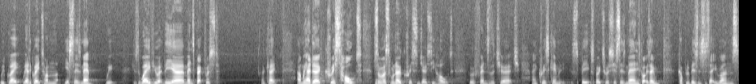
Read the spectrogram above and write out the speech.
We, great, we had a great time yesterday as us a wave, you at the uh, men's breakfast. Okay? And we had uh, Chris Holt. Some of us will know Chris and Josie Holt, who are friends of the church. And Chris came and speak, spoke to us just as men. He's got his own couple of businesses that he runs.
